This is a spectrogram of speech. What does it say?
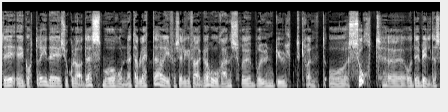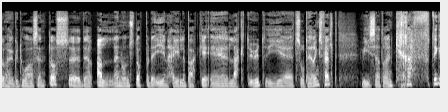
det er godteri, det er sjokolade, små runde tabletter i forskjellige farger, oransje, rød, brun, gult, grønt og sort. Eh, Og det bildet som Hauge 2 har sendt oss, eh, der alle nonstoppene i en hel pakke er lagt ut i et sorteringsfelt, viser at det er en kraftig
